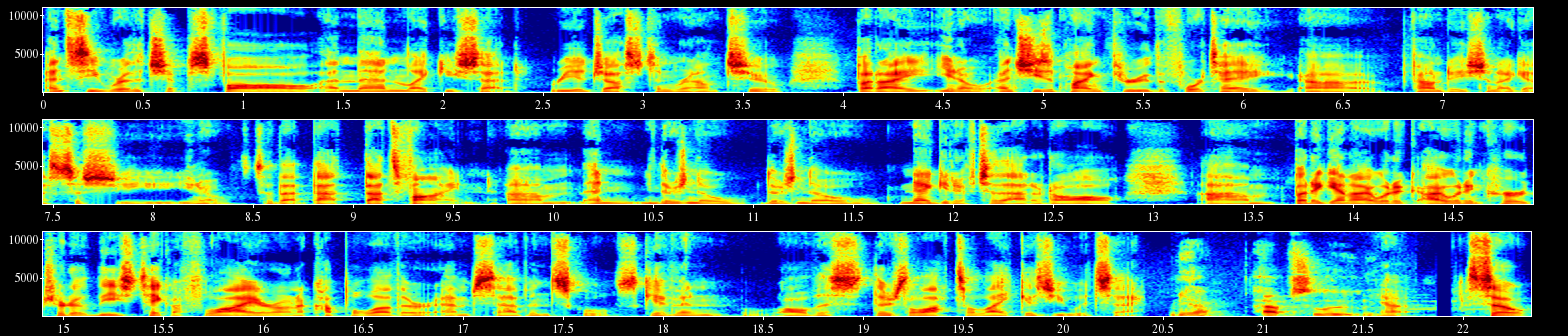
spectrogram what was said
and see where the chips fall, and then, like you said, readjust in round two. But I, you know, and she's applying through the Forte uh, Foundation, I guess. So she, you know, so that that that's fine. Um, and there's no there's no negative to that at all. Um, but again, I would I would encourage her to at least take a flyer on a couple other M7 schools, given all this. There's a lot like, as you would say. Yeah, absolutely. Yeah. So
